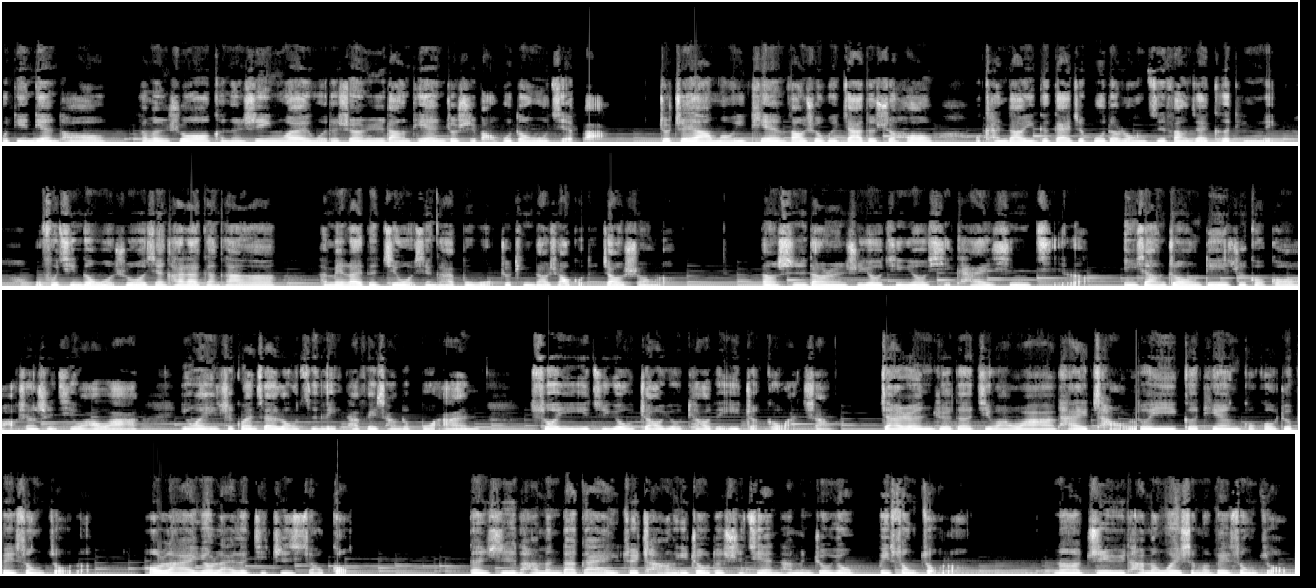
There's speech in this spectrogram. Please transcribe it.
我点点头。他们说，可能是因为我的生日当天就是保护动物节吧。就这样，某一天放学回家的时候，我看到一个盖着布的笼子放在客厅里。我父亲跟我说：“先开来看看啊。”还没来得及我掀开布，就听到小狗的叫声了。当时当然是又惊又喜，开心极了。印象中第一只狗狗好像是吉娃娃，因为一直关在笼子里，它非常的不安，所以一直又叫又跳的一整个晚上。家人觉得吉娃娃太吵了，所以隔天狗狗就被送走了。后来又来了几只小狗。但是他们大概最长一周的时间，他们就又被送走了。那至于他们为什么被送走，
